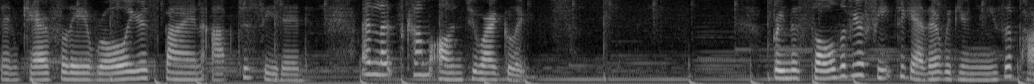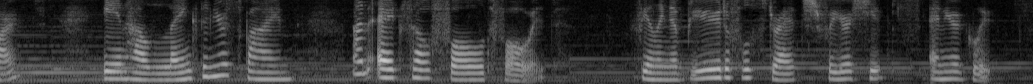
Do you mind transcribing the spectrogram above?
Then carefully roll your spine up to seated and let's come on to our glutes. Bring the soles of your feet together with your knees apart. Inhale, lengthen your spine and exhale, fold forward. Feeling a beautiful stretch for your hips and your glutes.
